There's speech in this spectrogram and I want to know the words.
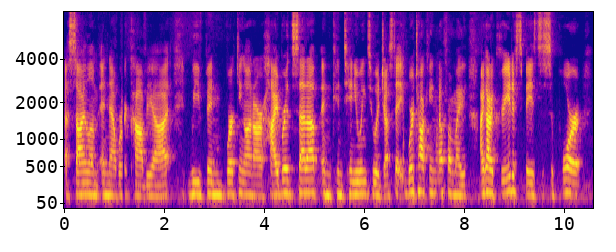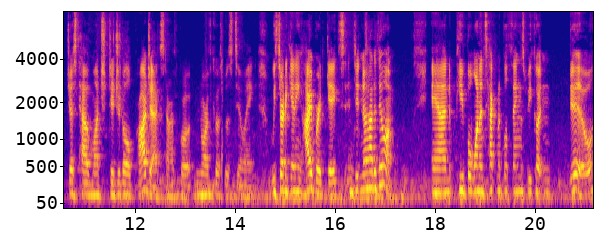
Asylum, and now we're at Caveat. We've been working on our hybrid setup and continuing to adjust it. We're talking now from my, I got a creative space to support just how much digital projects North, North Coast was doing. We started getting hybrid gigs and didn't know how to do them. And people wanted technical things we couldn't do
